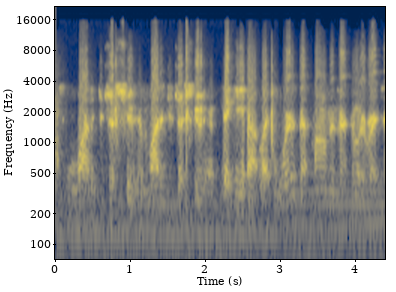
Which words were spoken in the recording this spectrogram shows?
asking, why did you just shoot him? Why did you just shoot him? Thinking about like, where's that mom and that daughter right now?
